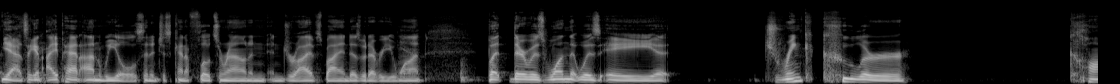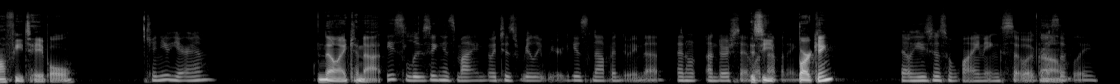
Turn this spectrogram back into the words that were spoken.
Yeah, it's like an iPad on wheels and it just kind of floats around and, and drives by and does whatever you want. But there was one that was a drink cooler coffee table. Can you hear him? No, I cannot. He's losing his mind, which is really weird. He has not been doing that. I don't understand Is what's he happening. barking? no, he's just whining so oh. aggressively,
